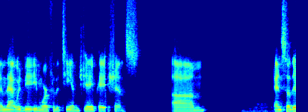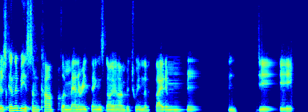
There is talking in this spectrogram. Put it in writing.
and that would be more for the TMJ patients. Um, and so there's going to be some complementary things going on between the vitamin D,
